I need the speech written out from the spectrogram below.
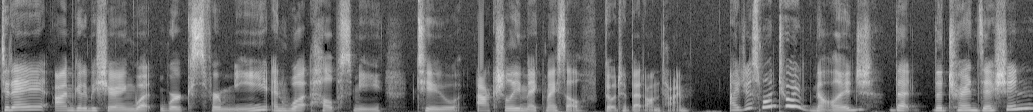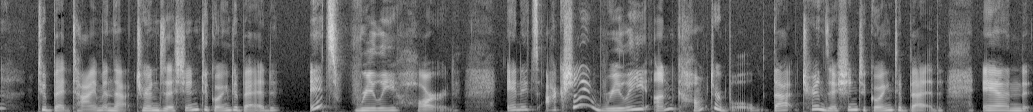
today I'm going to be sharing what works for me and what helps me to actually make myself go to bed on time. I just want to acknowledge that the transition to bedtime and that transition to going to bed it's really hard and it's actually really uncomfortable that transition to going to bed and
